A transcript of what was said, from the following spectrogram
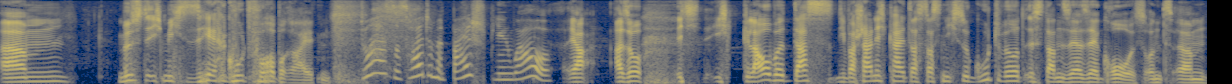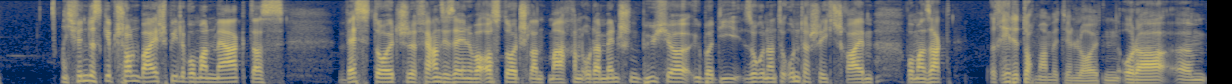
ähm, müsste ich mich sehr gut vorbereiten. Du hast es heute mit Beispielen, wow. Ja, also ich, ich glaube, dass die Wahrscheinlichkeit, dass das nicht so gut wird, ist dann sehr, sehr groß. Und ähm, ich finde, es gibt schon Beispiele, wo man merkt, dass westdeutsche Fernsehserien über Ostdeutschland machen oder Menschen Bücher über die sogenannte Unterschicht schreiben, wo man sagt, redet doch mal mit den Leuten oder ähm,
